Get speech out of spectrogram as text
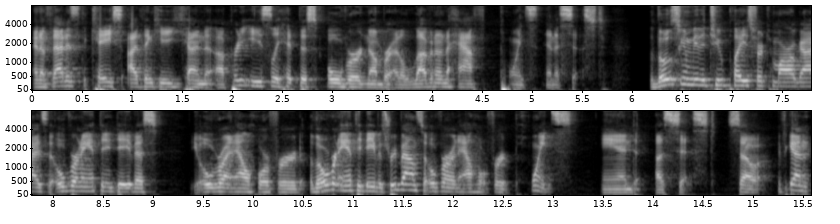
And if that is the case, I think he can uh, pretty easily hit this over number at 11 and a half points and assist. So those are going to be the two plays for tomorrow, guys. The over on Anthony Davis, the over on Al Horford, the over on Anthony Davis rebounds, the over on Al Horford points and assist. So if again,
